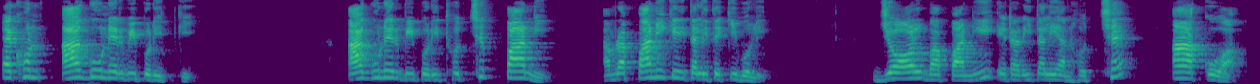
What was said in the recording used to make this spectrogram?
এখন আগুনের বিপরীত কি? আগুনের বিপরীত হচ্ছে পানি। আমরা পানিকে ইতালিতে কি বলি? জল বা পানি, এটার ইতালিয়ান হচ্ছে আকোয়া।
